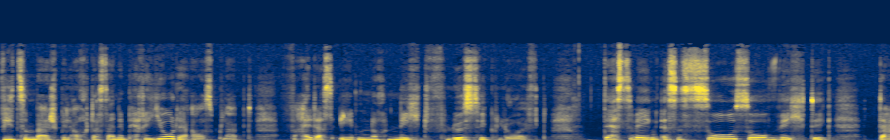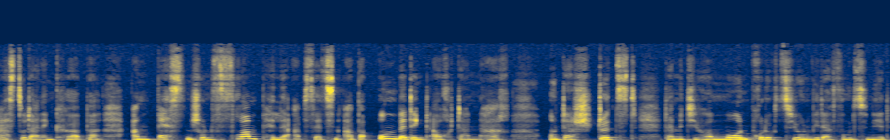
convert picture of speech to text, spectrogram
wie zum Beispiel auch, dass deine Periode ausbleibt, weil das eben noch nicht flüssig läuft. Deswegen ist es so, so wichtig, dass du deinen Körper am besten schon vorm Pille absetzen, aber unbedingt auch danach unterstützt, damit die Hormonproduktion wieder funktioniert,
